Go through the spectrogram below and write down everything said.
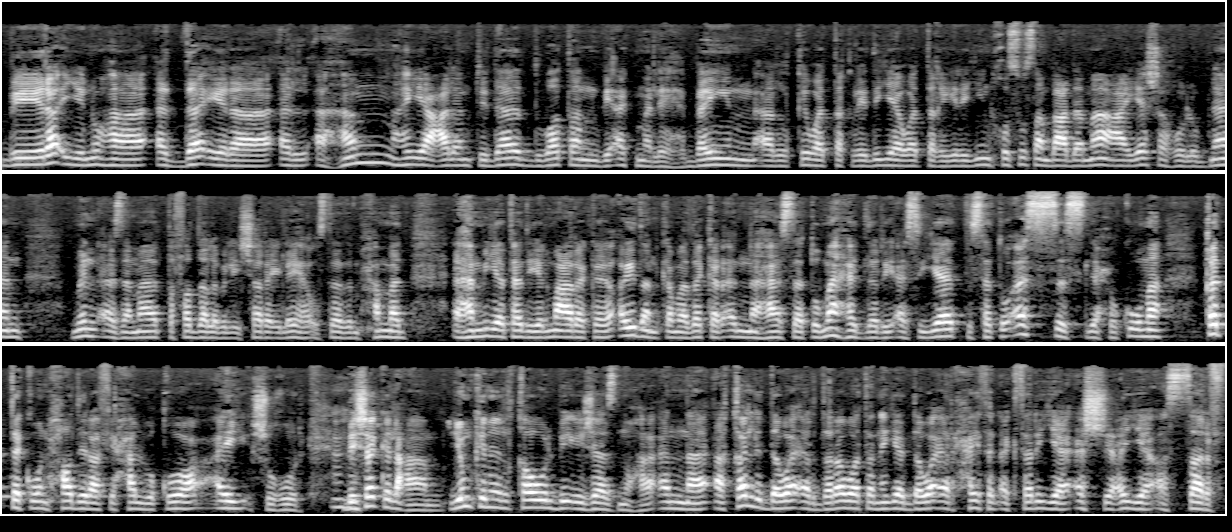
برأي نهى الدائرة الأهم هي على امتداد وطن بأكمله بين القوى التقليدية والتغييريين خصوصا بعد ما عايشه لبنان من أزمات تفضل بالإشارة إليها أستاذ محمد. أهمية هذه المعركة أيضا كما ذكر أنها ستمهد للرئاسيات ستؤسس لحكومة قد تكون حاضرة في حال وقوع أي شغور. بشكل عام يمكن القول بإيجاز نهى أن أقل الدوائر ضراوة هي الدوائر حيث الأكثرية الشيعية الصرف.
